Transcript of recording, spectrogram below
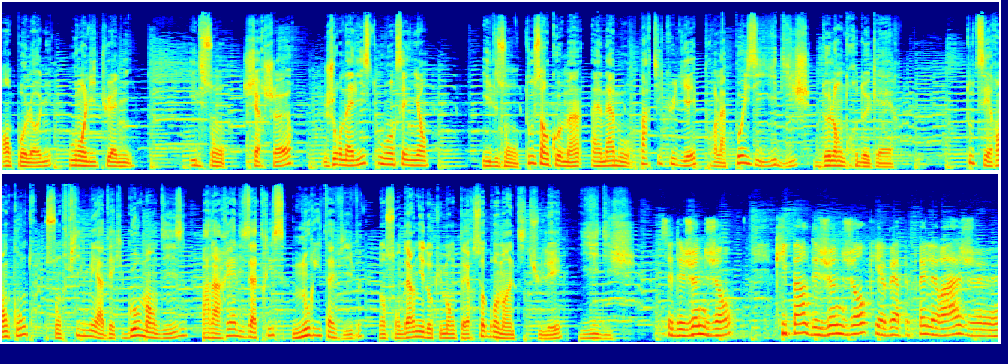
en Pologne ou en Lituanie. Ils sont chercheurs, journalistes ou enseignants. Ils ont tous en commun un amour particulier pour la poésie yiddish de l'entre-deux-guerres. Toutes ces rencontres sont filmées avec gourmandise par la réalisatrice Nourita Aviv dans son dernier documentaire sobrement intitulé Yiddish. C'est des jeunes gens qui parlent des jeunes gens qui avaient à peu près leur âge euh,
